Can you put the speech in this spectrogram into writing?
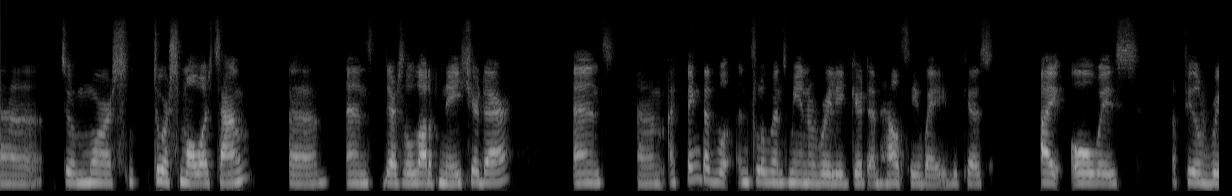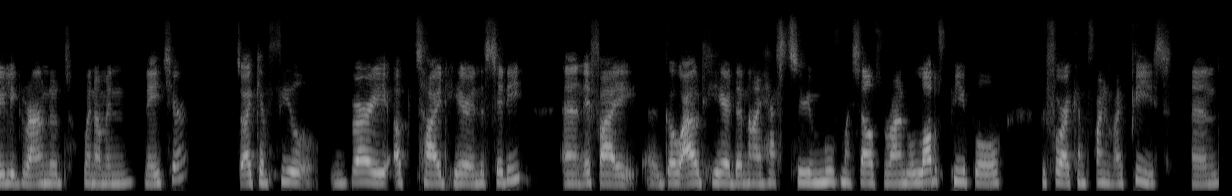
uh, to a more to a smaller town, uh, and there's a lot of nature there, and um, I think that will influence me in a really good and healthy way because I always feel really grounded when I'm in nature. So i can feel very uptight here in the city. And if i uh, go out here then i have to move myself around a lot of people before i can find my peace. And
